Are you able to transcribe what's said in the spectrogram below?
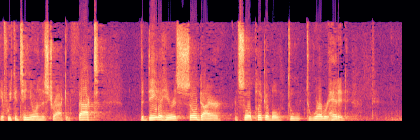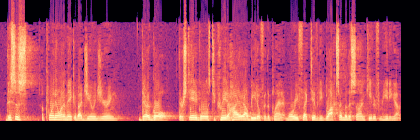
if we continue on this track. In fact, the data here is so dire and so applicable to, to where we're headed. This is a point I want to make about geoengineering. Their goal, their stated goal is to create a higher albedo for the planet, more reflectivity, block some of the sun, keep it from heating up.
